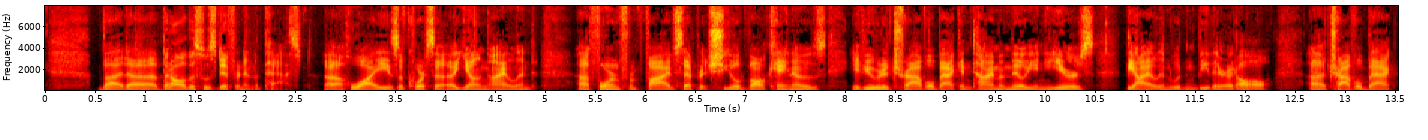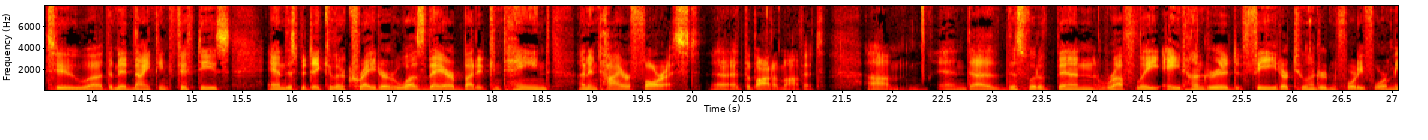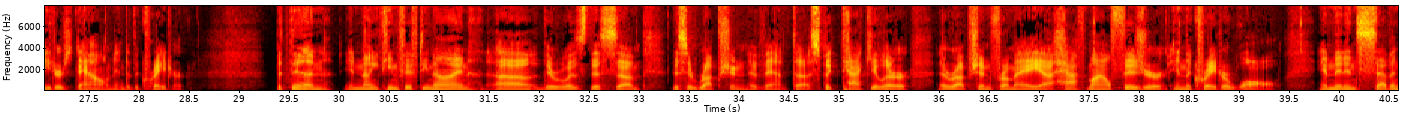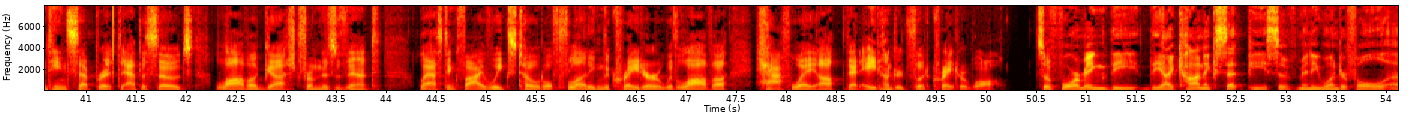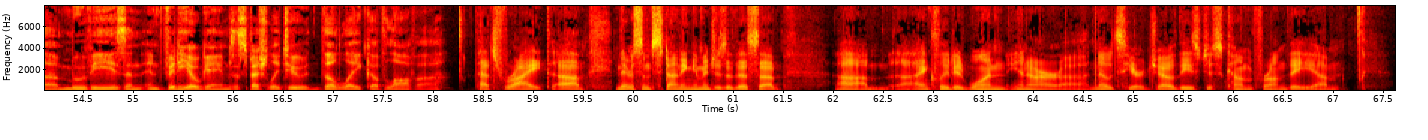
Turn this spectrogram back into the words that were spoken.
but uh, but all this was different in the past. Uh, Hawaii is, of course, a, a young island uh, formed from five separate shield volcanoes. If you were to travel back in time a million years, the island wouldn't be there at all. Uh, travel back to uh, the mid 1950s, and this particular crater was there, but it contained an entire forest uh, at the bottom of it. Um, and uh, this would have been roughly 800 feet or 244 meters down into the crater. But then in 1959, uh, there was this um, this eruption event, a spectacular eruption from a, a half mile fissure in the crater wall. And then in 17 separate episodes, lava gushed from this vent, lasting five weeks total, flooding the crater with lava halfway up that 800 foot crater wall. So forming the the iconic set piece of many wonderful uh, movies and, and video games, especially too, the Lake of Lava. That's right. Um, and there's some stunning images of this. Uh, um, I included one in our uh, notes here, Joe. These just come from the um,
